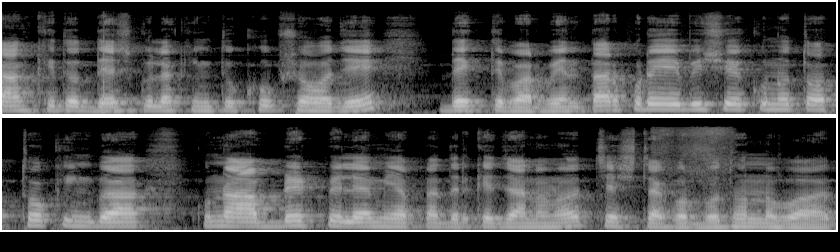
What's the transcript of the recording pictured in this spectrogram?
কাঙ্ক্ষিত দেশগুলো কিন্তু খুব সহজে দেখতে পারবেন। তারপরে এই বিষয়ে কোনো তথ্য কিংবা কোনো আপডেট পেলে আমি আপনাদেরকে জানানোর চেষ্টা করব। ধন্যবাদ।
